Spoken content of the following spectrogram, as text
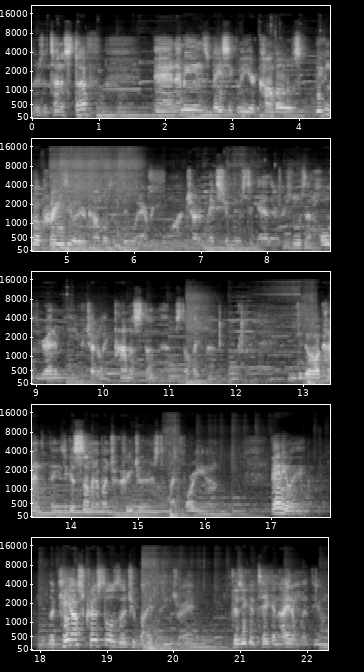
there's a ton of stuff. And that means basically your combos, you can go crazy with your combos and do whatever you want. Try to mix your moves together. There's moves that hold your enemy. You can try to like perma stun them, stuff like that. You can do all kinds of things. You can summon a bunch of creatures to fight for you. Anyway, the Chaos Crystals let you buy things, right? Because you could take an item with you.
